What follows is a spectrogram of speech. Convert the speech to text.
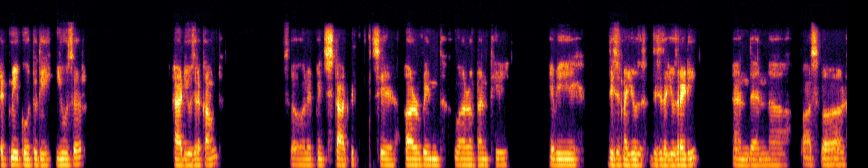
let me go to the user, add user account. So let me start with say Arvind Varaganti. Maybe this is my user, this is the user ID and then uh, password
